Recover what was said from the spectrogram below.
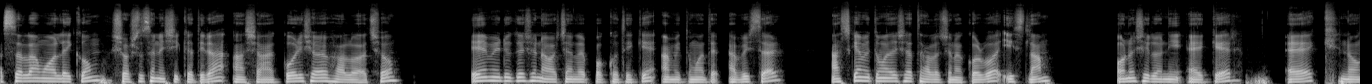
আসসালামু আলাইকুম, ষষ্ঠ শ্রেণির শিক্ষার্থীরা, আশা করি সবাই ভালো আছো। এম এডুকেশন আওয়ার চ্যানেলের পক্ষ থেকে আমি তোমাদের আবির স্যার। আজকে আমি তোমাদের সাথে আলোচনা করব ইসলাম অনুশীলনী একের এক নং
